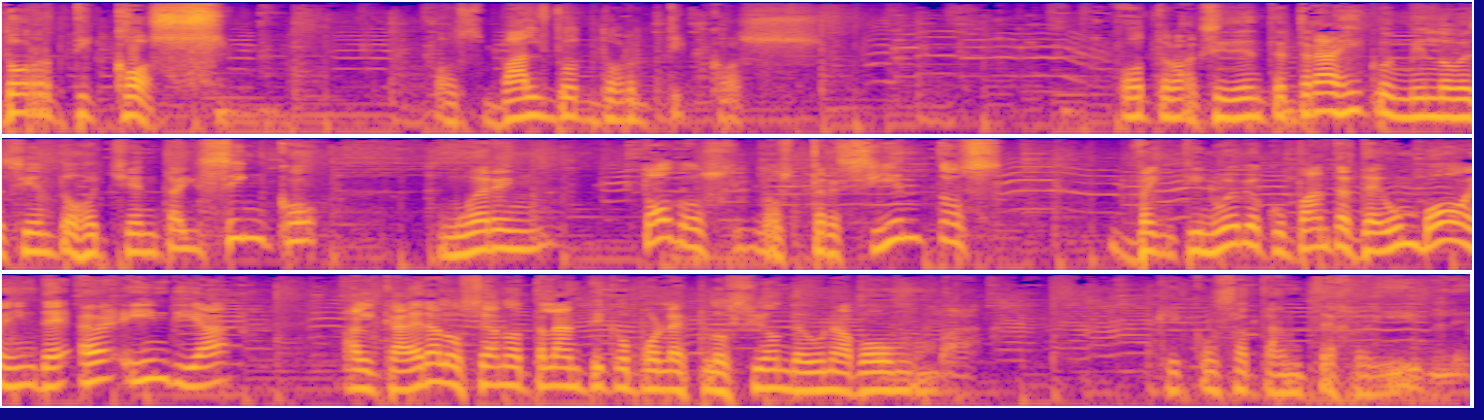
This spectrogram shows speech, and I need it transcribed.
Dorticós. Osvaldo Dorticós. Otro accidente trágico en 1985. Mueren todos los 29 ocupantes de un Boeing de Air India al caer al Océano Atlántico por la explosión de una bomba. Qué cosa tan terrible.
